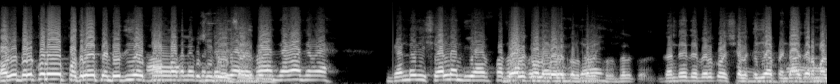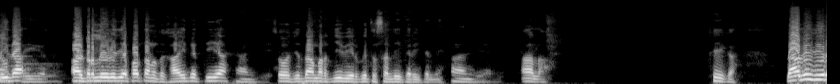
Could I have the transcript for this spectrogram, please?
ਬਾਕੀ ਬਿਲਕੁਲ ਪਤਲੇ ਪਿੰਡੇ ਦੀ ਆ ਪਤਲੇ ਤੁਸੀਂ ਦੇਖ ਦੀ ਸਕਦੇ ਹੋ। ਜਮਾ ਗੰਡੇ ਦੀ ਸ਼ੈਲ ਹੁੰਦੀ ਹੈ ਪਤਲਾ ਬਿਲਕੁਲ ਬਿਲਕੁਲ ਜਮਾਂ। ਬਿਲਕੁਲ ਬਿਲਕੁਲ ਗੰਡੇ ਤੇ ਬਿਲਕੁਲ ਛਿਲਕ ਜਿਹਾ ਪਿੰਡਾ ਕਰਮ ਵਾਲੀ ਦਾ। ਆਰਡਰ ਲੈਵੇ ਦੀ ਆਪਾਂ ਤੁਹਾਨੂੰ ਦਿਖਾਈ ਦਿੱਤੀ ਆ। ਹਾਂਜੀ। ਸੋ ਜਿੱਦਾਂ ਮਰਜ਼ੀ ਵੀਰ ਕੋਈ ਤਸੱਲੀ ਕਰੀ ਚੱਲੇ। ਹਾਂਜੀ ਹਾਂਜੀ। ਆ ਲਓ। ਠੀਕ ਆ। ਲੈ ਵੀ ਵੀਰ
